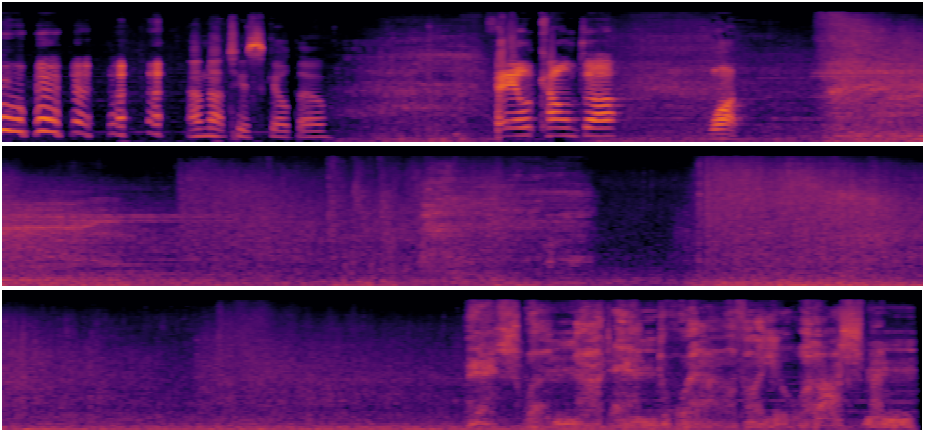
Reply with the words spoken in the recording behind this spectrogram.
I'm not too skilled though. Fail counter one. This will not end well for you, horsemen.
